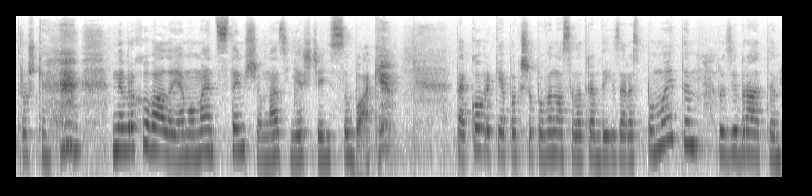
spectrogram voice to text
трошки не врахувала я момент з тим, що в нас є ще й собаки. Так, коврики я поки що повиносила, треба їх зараз помити, розібрати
